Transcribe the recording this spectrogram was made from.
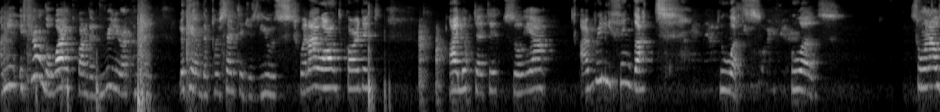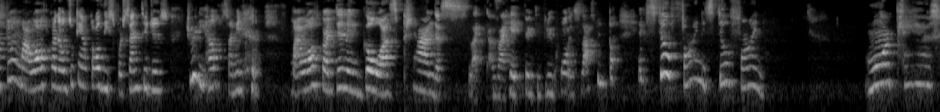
I mean, if you're on the wild card, I'd really recommend looking at the percentages used. When I wild carded, I looked at it. So yeah, I really think that. Who else? Who else? So when I was doing my wild card, I was looking at all these percentages. It really helps. I mean, my wild card didn't go as planned as like as I hit 33 points last week, but it's still fine. It's still fine. More players.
